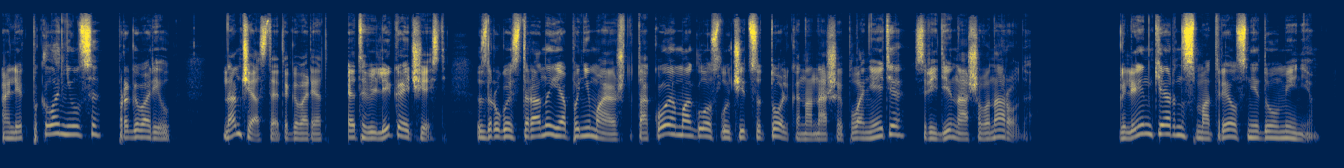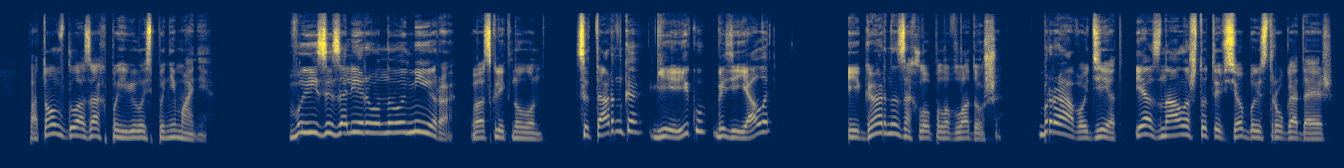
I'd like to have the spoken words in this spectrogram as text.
Олег поклонился, проговорил. Нам часто это говорят. Это великая честь. С другой стороны, я понимаю, что такое могло случиться только на нашей планете, среди нашего народа. Глинкерн смотрел с недоумением. Потом в глазах появилось понимание. «Вы из изолированного мира!» — воскликнул он. «Сытарнка? Герику? Газиялы?» И Гарна захлопала в ладоши. «Браво, дед! Я знала, что ты все быстро угадаешь.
